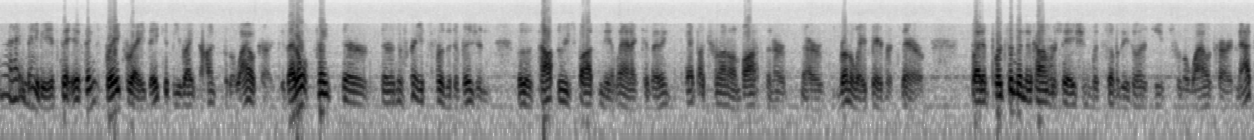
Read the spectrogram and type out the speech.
eh, hey, maybe if they, if things break right, they could be right in the hunt for the wild card? Because I don't think they're they're in the race for the division for the top three spots in the Atlantic because I think Tampa, Toronto, and Boston are, are runaway favorites there. But it puts them in the conversation with some of these other teams for the wild card, and that's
